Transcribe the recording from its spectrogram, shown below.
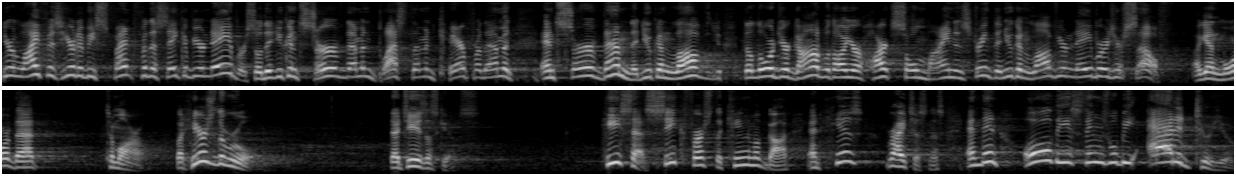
your life is here to be spent for the sake of your neighbor, so that you can serve them and bless them and care for them and, and serve them, that you can love the Lord your God with all your heart, soul, mind, and strength, and you can love your neighbor as yourself. Again, more of that tomorrow. But here's the rule that Jesus gives He says, Seek first the kingdom of God and His righteousness, and then all these things will be added to you.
